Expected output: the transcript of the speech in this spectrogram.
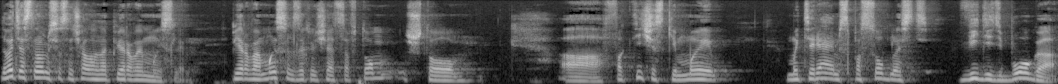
Давайте остановимся сначала на первой мысли. Первая мысль заключается в том, что а, фактически мы, мы теряем способность видеть Бога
